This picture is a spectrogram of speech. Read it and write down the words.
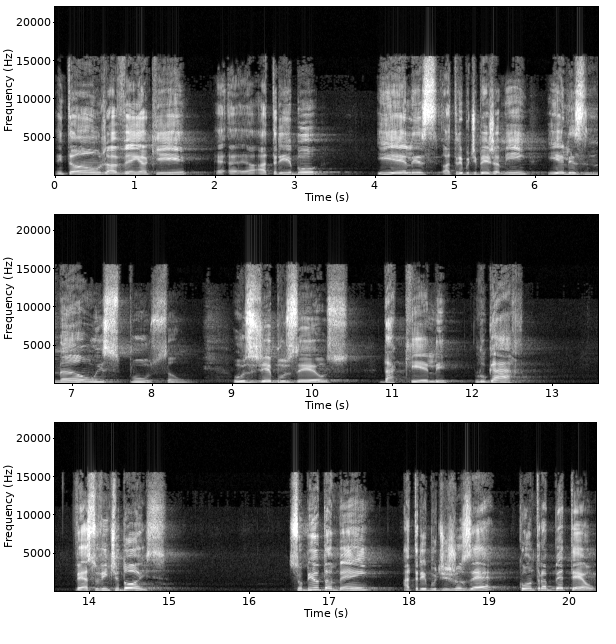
Então já vem aqui é, é, a tribo e eles, a tribo de Benjamim, e eles não expulsam os jebuseus daquele lugar. Verso 22. Subiu também a tribo de José contra Betel,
